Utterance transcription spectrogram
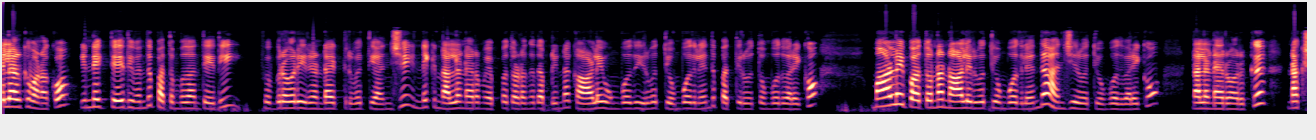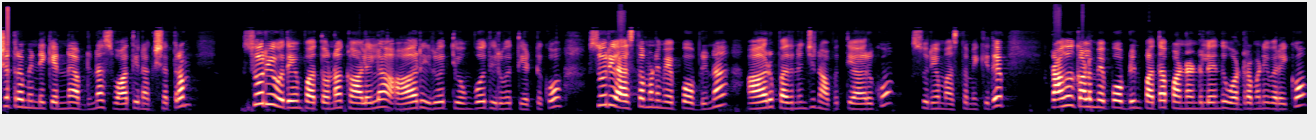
எல்லாருக்கும் வணக்கம். இன்னைக்கு தேதி வந்து பத்தொன்பதாம் தேதி பிப்ரவரி ரெண்டாயிரத்தி இருபத்தி அஞ்சு. இன்னைக்கு நல்ல நேரம் எப்போ தொடங்குது அப்படின்னா காலை ஒம்பது இருபத்தி ஒம்போதுலேருந்து பத்து இருபத்தொம்போது வரைக்கும். மாலை பார்த்தோம்னா நாலு இருபத்தி ஒம்போதுலேருந்து அஞ்சு இருபத்தி ஒம்பது வரைக்கும் நல்ல நேரம் இருக்குது நட்சத்திரம் இன்னைக்கு என்ன அப்படின்னா சுவாதி நட்சத்திரம். சூரிய உதயம் பார்த்தோம்னா, காலையில 6:29, 28க்கும். சூரிய அஸ்தமனம் எப்போ பதினஞ்சு 6:15, 46க்கும் சூரியன் அஸ்தமிக்குது. ராகு காலம் எப்போ அப்படின்னு பார்த்தா 12லேருந்து 1:30 மணி வரைக்கும்.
